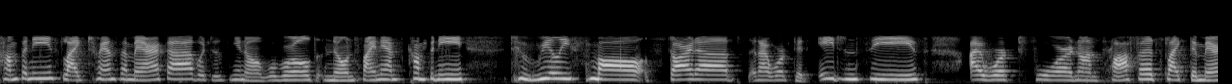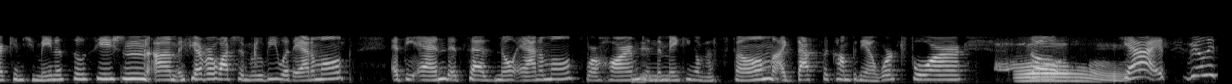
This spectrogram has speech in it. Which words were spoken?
companies like Transamerica, which is you know a world-known finance company to really small startups, and I worked at agencies. I worked for nonprofits like the American Humane Association. Um, if you ever watch a movie with animals, at the end it says no animals were harmed mm-hmm. in the mm-hmm. making of this film. Like that's the company I worked for. Oh. So yeah, it's really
